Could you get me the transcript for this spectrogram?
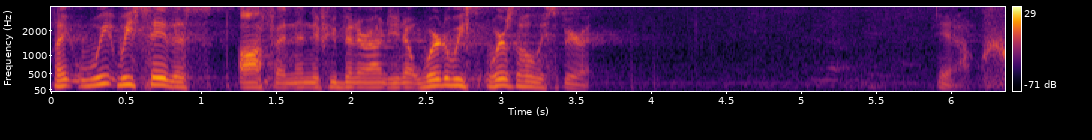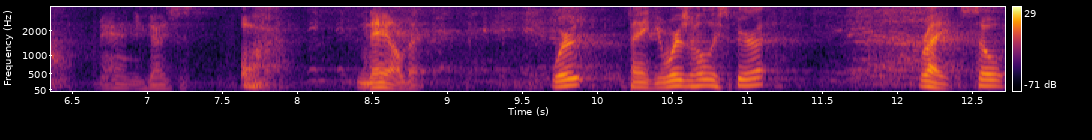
Like we, we say this often, and if you've been around, you know, where do we where's the Holy Spirit? Yeah. Whew, man, you guys just oh, nailed it. Where thank you. Where's the Holy Spirit? Right. So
